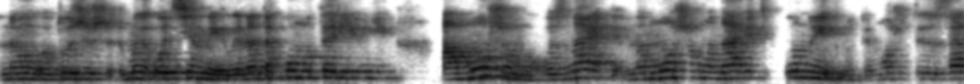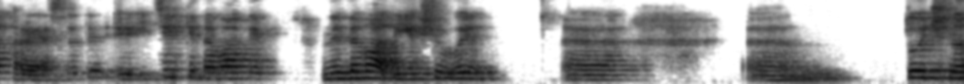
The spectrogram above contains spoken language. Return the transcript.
ну тут же ми оцінили на такому та рівні, а можемо, ви знаєте, ми можемо навіть уникнути, можете закреслити е, і тільки давати, не давати, якщо ви е, е, точно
